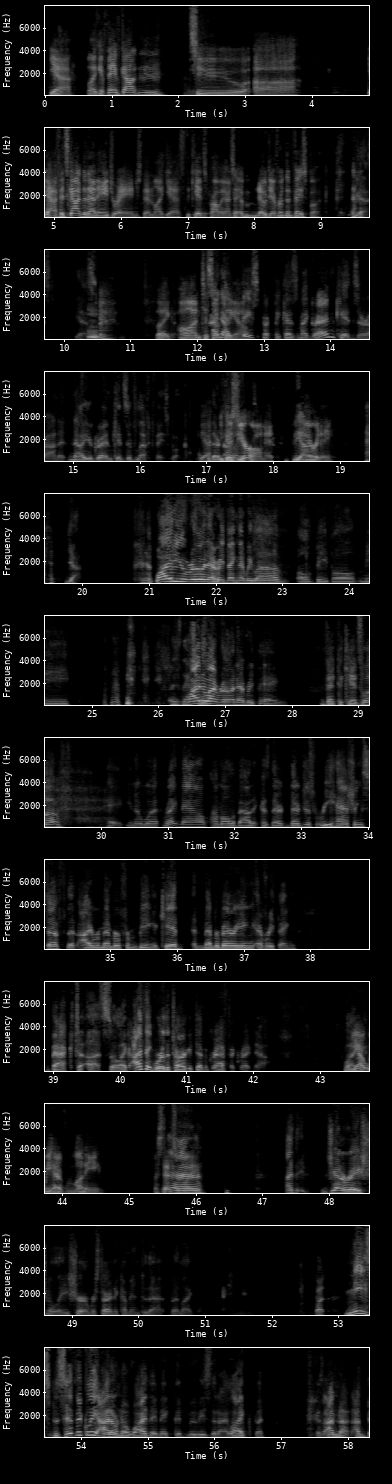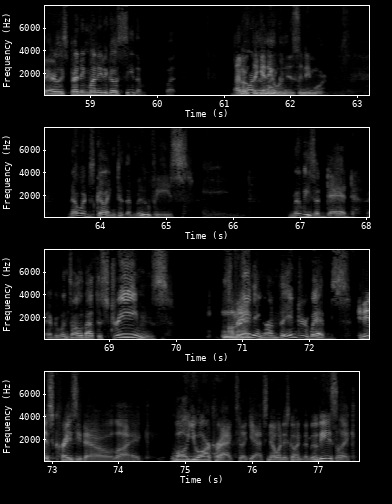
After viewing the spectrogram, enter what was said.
Yeah. Like if they've gotten to uh yeah, if it's gotten to that age range, then like yes, the kids probably aren't no different than Facebook. Yes. Yes. Like on to I got something else. Facebook because my grandkids are on it. Now your grandkids have left Facebook. Yeah, they're because you're on it. The irony. Yeah. Why do you ruin everything that we love, old people? Me. Why do I ruin everything? that the kids love? Hey, you know what? Right now, I'm all about it because they're they're just rehashing stuff that I remember from being a kid and member burying everything back to us. So, like, I think we're the target demographic right now. Well, Like, yeah, we have money ostensibly. Eh, I think generationally, sure, we're starting to come into that, but like, but me specifically, I don't know why they make good movies that I like, but because I'm not, I'm barely spending money to go see them. But I don't think anyone likely, is anymore. No one's going to the movies. Movies are dead. Everyone's all about the streams, mm. Oh, man. streaming on the interwebs. It is crazy though. Like, while you are correct, like yes, no one is going to the movies. Like,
